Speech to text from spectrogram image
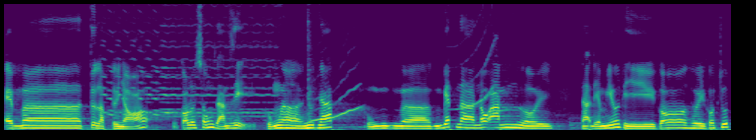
em tự lập từ nhỏ, có lối sống giản dị, cũng nhút nhát, cũng biết nấu ăn rồi. Dạ điểm yếu thì có hơi có chút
